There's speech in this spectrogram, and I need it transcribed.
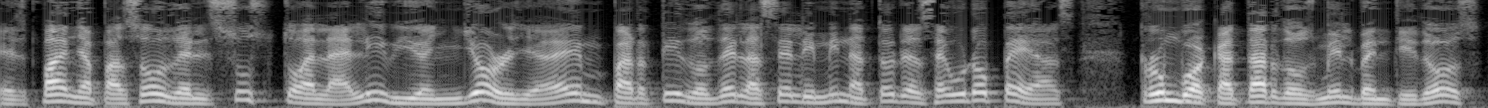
España pasó del susto al alivio en Georgia en partido de las eliminatorias europeas rumbo a Qatar 2022.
